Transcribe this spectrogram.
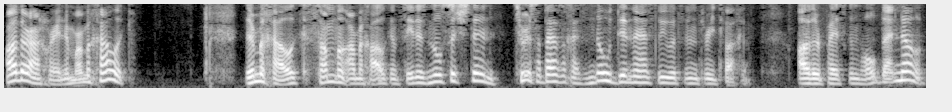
other achreinim are mechalik. They're mechalik. Some are mechalik and say there's no such thing. Tzuris HaPesach has no din that has to be within three tefachim. Other can hold that no.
